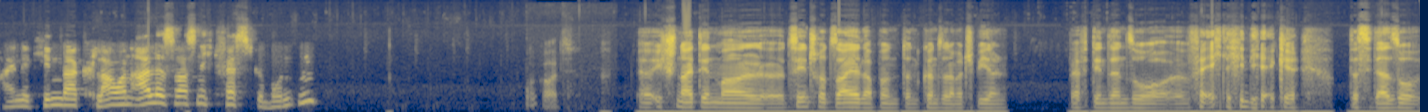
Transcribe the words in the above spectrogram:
Eine Kinder klauen alles, was nicht festgebunden. Oh Gott. Äh, ich schneide den mal äh, zehn Schritt Seil ab und dann können sie damit spielen. Werft den dann so äh, verächtlich in die Ecke, dass sie da so,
